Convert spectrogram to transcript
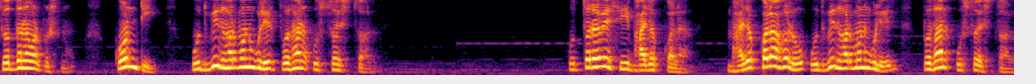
চোদ্দ নম্বর প্রশ্ন, কোনটি উদ্ভিদ হরমোনগুলির প্রধান উৎসস্থল? উত্তর হবে সি ভাজক কলা ভাজক কলা হল উদ্ভিদ হরমোনগুলির প্রধান উৎসস্থল।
